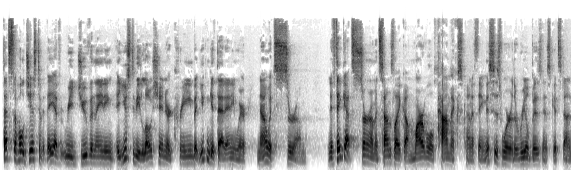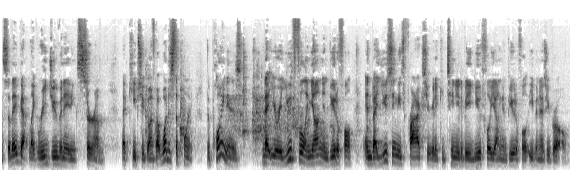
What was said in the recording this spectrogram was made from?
that's the whole gist of it. They have rejuvenating. It used to be lotion or cream, but you can get that anywhere. Now it's serum. And if they got serum, it sounds like a Marvel Comics kind of thing. This is where the real business gets done. So they've got like rejuvenating serum that keeps you going. But what is the point? The point is that you're youthful and young and beautiful, and by using these products, you're going to continue to be youthful, young, and beautiful even as you grow old.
